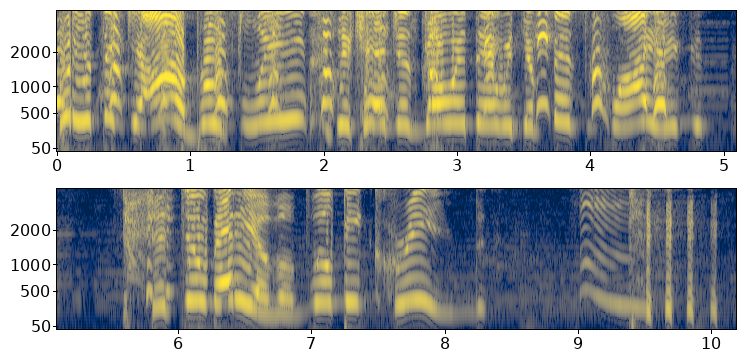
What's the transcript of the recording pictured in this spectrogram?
Who do you think you are, Bruce Lee? You can't just go in there with your fists flying. There's too many of them. We'll be creamed. Hmm.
